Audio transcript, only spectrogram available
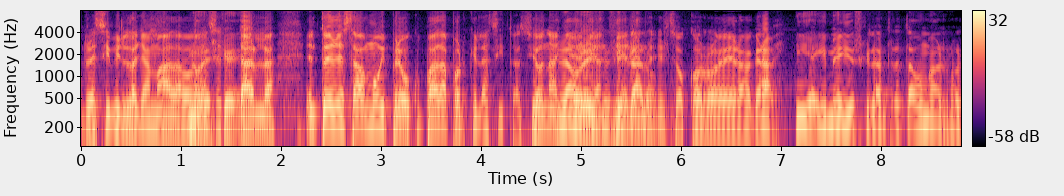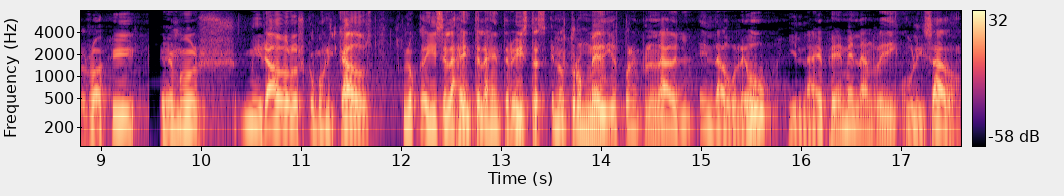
recibir la llamada o de aceptarla. Entonces estaba muy preocupada porque la situación allá en el socorro era grave. Y hay medios que la han tratado mal. Nosotros aquí hemos mirado los comunicados, lo que dice la gente, las entrevistas. En otros medios, por ejemplo en la, en la W y en la FM la han ridiculizado.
